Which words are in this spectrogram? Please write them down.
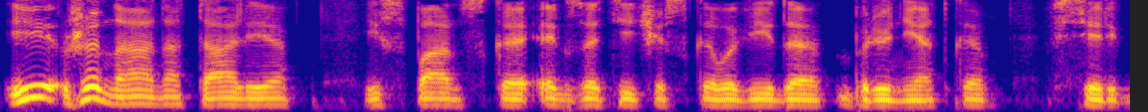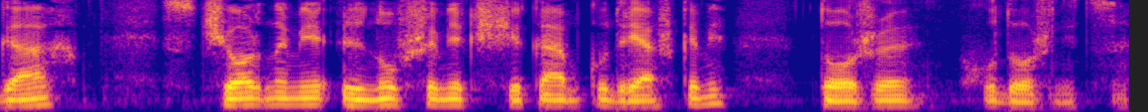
и жена Наталья, испанская экзотического вида брюнетка, в серьгах, с черными льнувшими к щекам кудряшками, тоже художница.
